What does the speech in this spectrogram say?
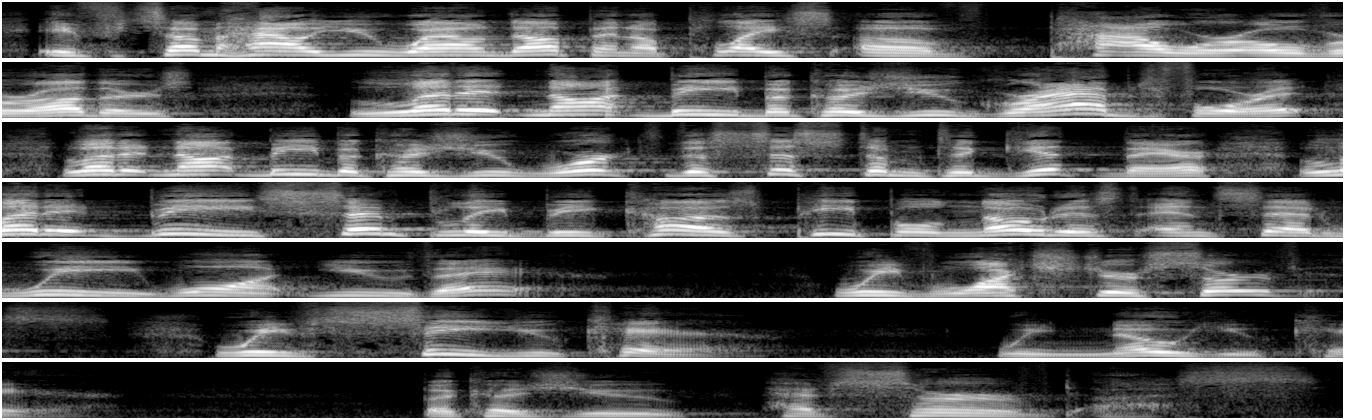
If somehow you wound up in a place of power over others, let it not be because you grabbed for it. Let it not be because you worked the system to get there. Let it be simply because people noticed and said, We want you there. We've watched your service. We see you care. We know you care because you have served us.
